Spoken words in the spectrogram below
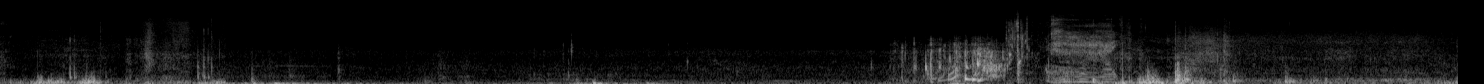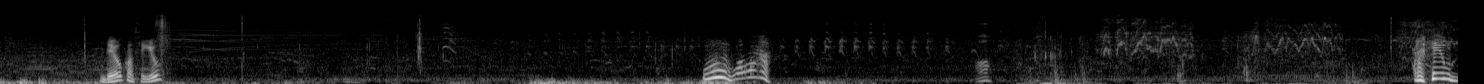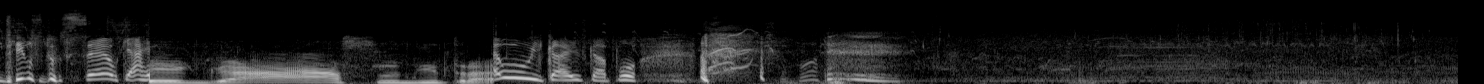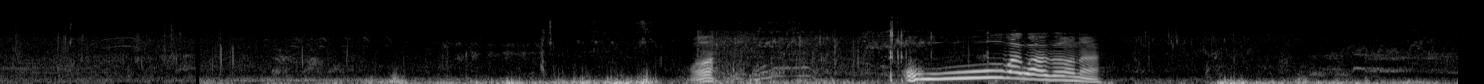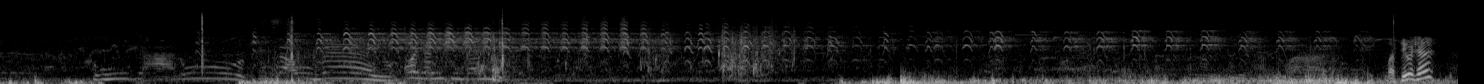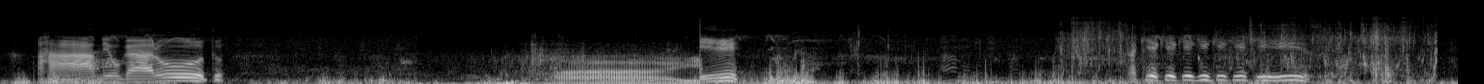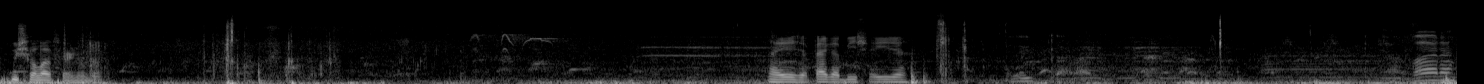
Deu? Conseguiu? Uh, olha lá! Ó. Meu Deus do céu, que arre... Ui, caiu, escapou. Escapou? Uh, baguazona. Bateu já? Ah, meu garoto. E Ah, não tô filmando. Aqui, aqui, aqui, aqui, aqui, aqui, aqui, isso. Puxa lá, Fernandão. Aí, já pega a bicha aí já. A vara.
